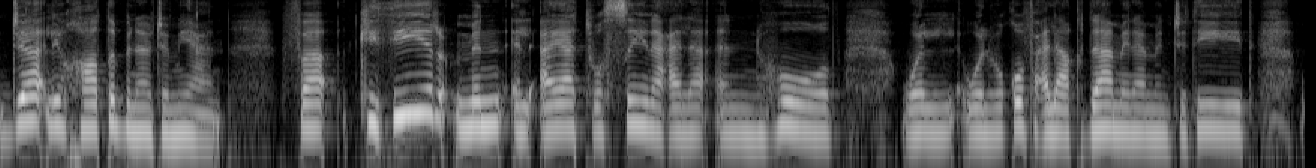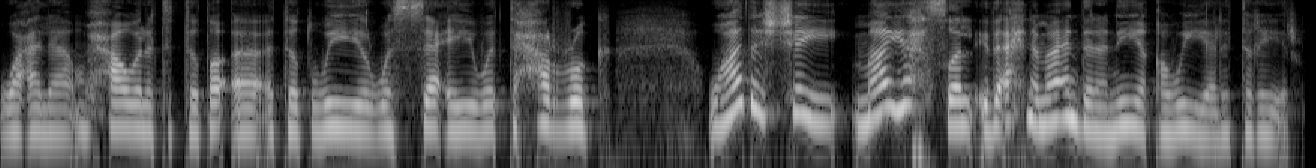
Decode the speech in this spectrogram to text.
جاء ليخاطبنا جميعا. فكثير من الآيات توصينا على النهوض والوقوف على أقدامنا من جديد وعلى محاولة التطوير والسعي والتحرك. وهذا الشيء ما يحصل إذا إحنا ما عندنا نية قوية للتغيير.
